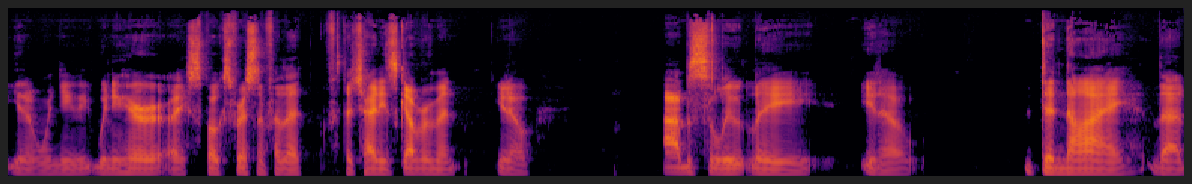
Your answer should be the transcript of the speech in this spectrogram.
you know when you when you hear a spokesperson for the for the Chinese government, you know, absolutely, you know, deny that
